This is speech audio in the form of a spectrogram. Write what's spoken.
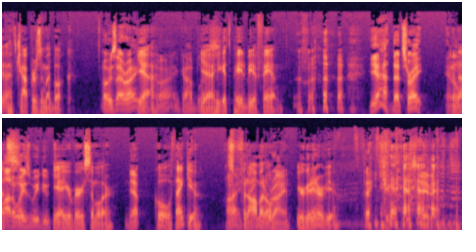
have chapters in my book. Oh, is that right? Yeah. All right. God bless. Yeah, he gets paid to be a fan. Yeah, that's right. And, And in a lot of ways we do too. Yeah, you're very similar. Yep. Cool. Well, thank you. All right, It's phenomenal. you, Ryan. You're a good interview. Thank you. Appreciate it.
